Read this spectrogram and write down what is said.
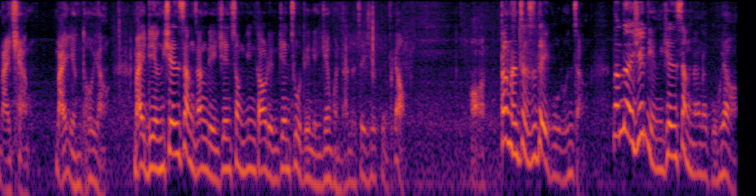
买强，买领头羊，买领先上涨、领先创新高、领先触顶、领先反弹的这些股票，哦，当然这是类股轮涨。那那些领先上涨的股票，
